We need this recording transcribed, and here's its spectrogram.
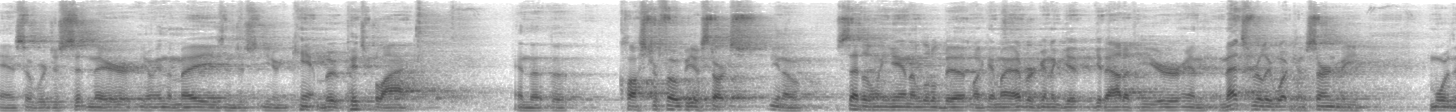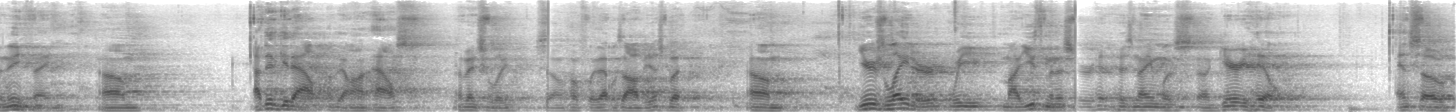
and so we're just sitting there you know in the maze and just you know you can't move pitch black and the, the claustrophobia starts you know settling in a little bit, like, am I ever going to get, get out of here? And, and that's really what concerned me more than anything. Um, I did get out of the house eventually, so hopefully that was obvious. But um, years later, we, my youth minister, his name was uh, Gary Hill. And so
